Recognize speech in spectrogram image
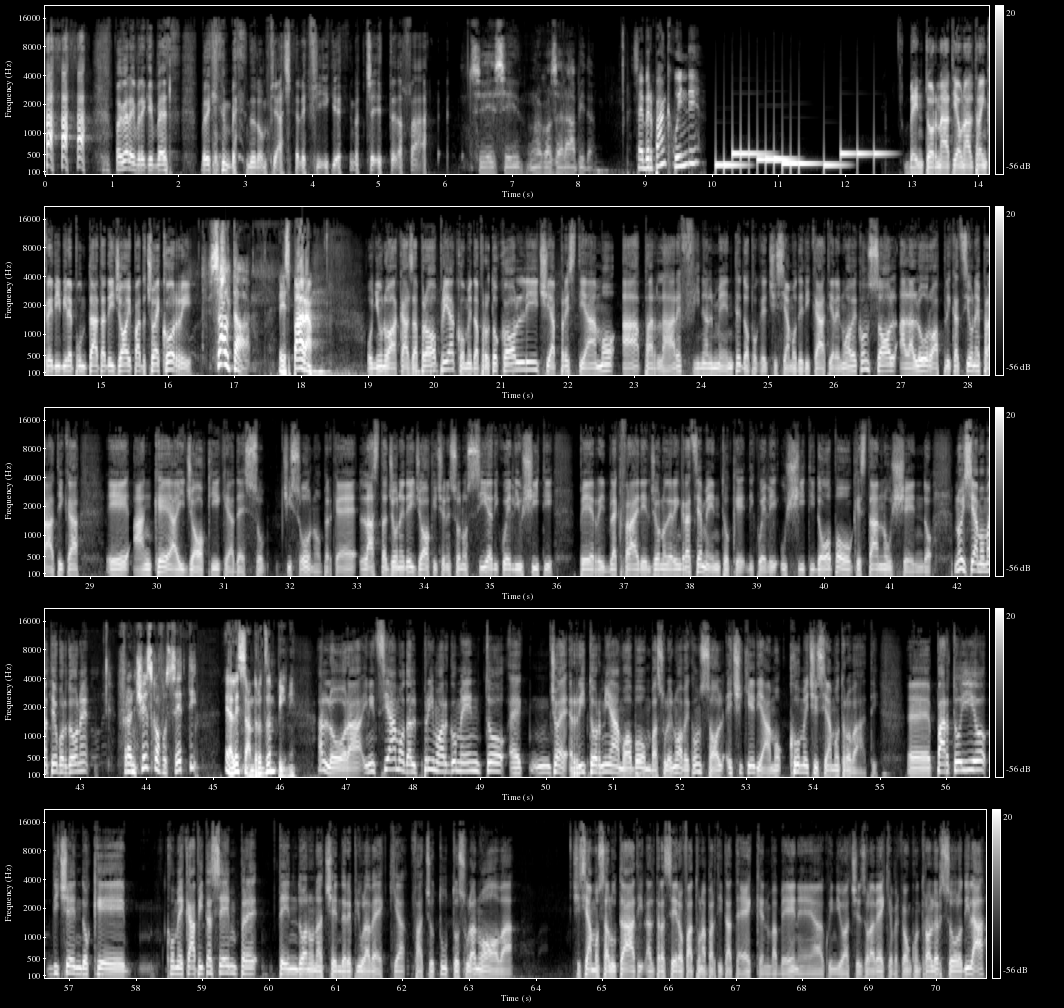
Magari Breaking Bad, Breaking Bad non piace alle fighe, non c'è niente da fare. Sì, sì, una cosa rapida. Cyberpunk quindi? Bentornati a un'altra incredibile puntata di Joypad, cioè corri! Salta! E spara! Ognuno a casa propria, come da protocolli, ci apprestiamo a parlare finalmente, dopo che ci siamo dedicati alle nuove console, alla loro applicazione pratica e anche ai giochi che adesso ci sono, perché la stagione dei giochi ce ne sono sia di quelli usciti per il Black Friday, il giorno del ringraziamento, che di quelli usciti dopo o che stanno uscendo. Noi siamo Matteo Bordone, Francesco Fossetti e Alessandro Zampini. Allora, iniziamo dal primo argomento, eh, cioè ritorniamo a bomba sulle nuove console e ci chiediamo come ci siamo trovati. Eh, parto io dicendo che, come capita sempre, tendo a non accendere più la vecchia, faccio tutto sulla nuova. Ci siamo salutati, l'altra sera ho fatto una partita a Tekken, va bene, eh, quindi ho acceso la vecchia perché ho un controller solo di là.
